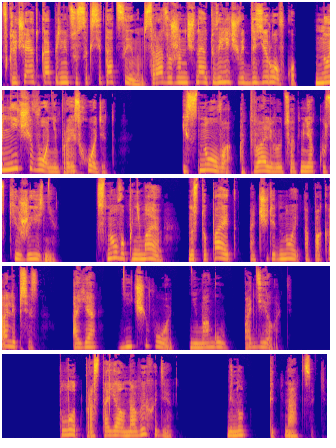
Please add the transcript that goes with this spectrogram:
Включают капельницу с окситоцином, сразу же начинают увеличивать дозировку, но ничего не происходит. И снова отваливаются от меня куски жизни. Снова понимаю, наступает очередной апокалипсис, а я ничего не могу поделать. Плод простоял на выходе минут пятнадцать.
